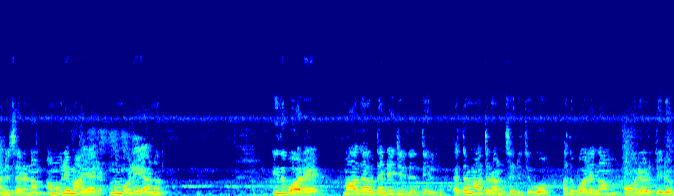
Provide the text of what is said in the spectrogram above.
അനുസരണം അമൂല്യമായ രത്നം പോലെയാണ്. ഇതുപോലെ മാതാവ് തന്റെ ജീവിതത്തിൽ എത്രമാത്രം അനുസരിച്ചുവോ അതുപോലെ നാം ഓരോരുത്തരും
